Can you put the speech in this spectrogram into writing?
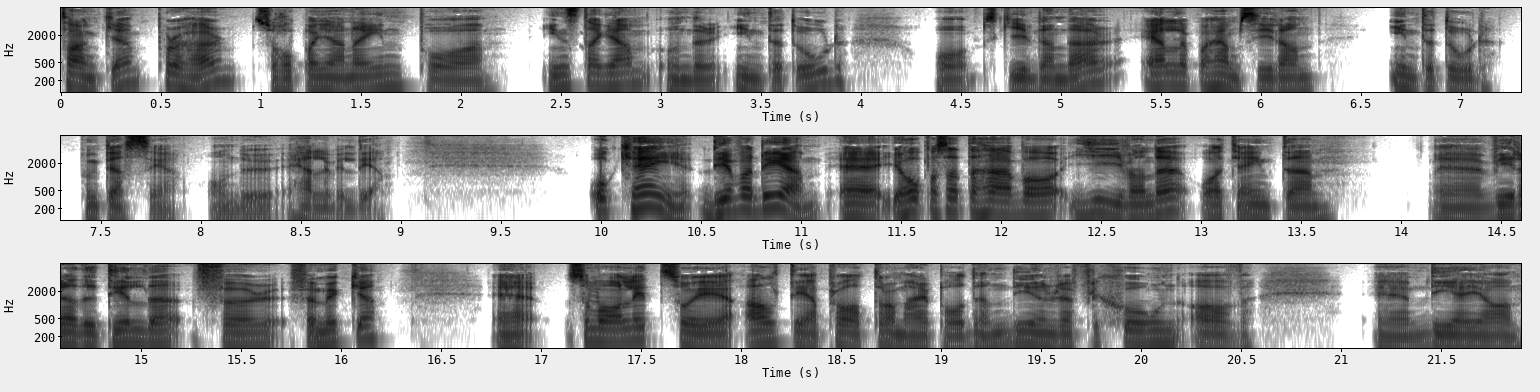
tanke på det här så hoppa gärna in på Instagram under intetord och skriv den där eller på hemsidan intetord.se om du hellre vill det. Okej, okay, det var det. Eh, jag hoppas att det här var givande och att jag inte eh, virrade till det för, för mycket. Eh, som vanligt så är allt det jag pratar om här i podden, det är en reflektion av eh, det jag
